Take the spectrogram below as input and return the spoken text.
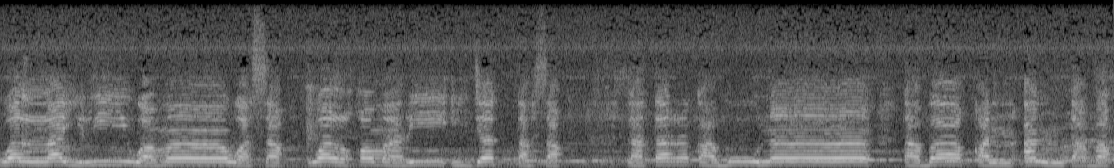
Wal laili wa ma wasak. Wal qamari ijat tasak latar kabuna tabakan an tabak.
